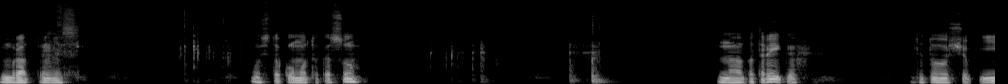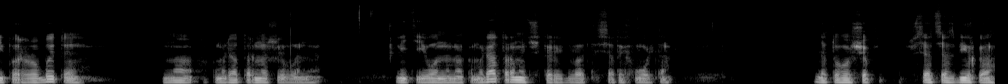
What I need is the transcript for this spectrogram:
брат приніс ось таку мотокосу на батарейках для того, щоб її переробити на акумуляторне живлення. Літій-іонними акумуляторами 4,2 вольта. Для того, щоб вся ця збірка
